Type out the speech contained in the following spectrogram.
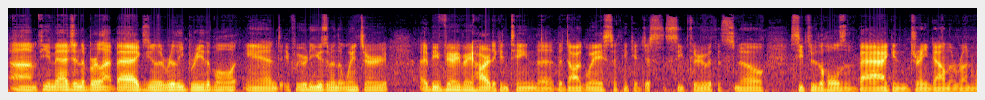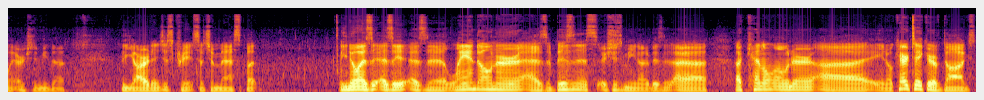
Um, if you imagine the burlap bags, you know, they're really breathable. And if we were to use them in the winter, it'd be very, very hard to contain the, the dog waste. I think it'd just seep through with the snow, seep through the holes of the bag and drain down the runway, or excuse me, the, the yard and just create such a mess. But you know, as as a as a landowner, as a business, excuse me, not a business, uh, a kennel owner, uh, you know, caretaker of dogs.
